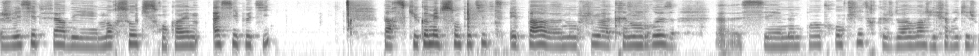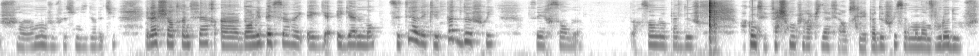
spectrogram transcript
je vais essayer de faire des morceaux qui seront quand même assez petits. Parce que comme elles sont petites et pas non plus très nombreuses, c'est même pas un 30 litres que je dois avoir, je l'ai fabriqué, je, vraiment que je vous fasse une vidéo là-dessus. Et là, je suis en train de faire dans l'épaisseur également. C'était avec les pâtes de fruits, ça y ressemble. Ça ressemble aux pâtes de fruits. Par contre, c'est vachement plus rapide à faire, hein, parce que les pâtes de fruits, ça demande un boulot de ouf.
